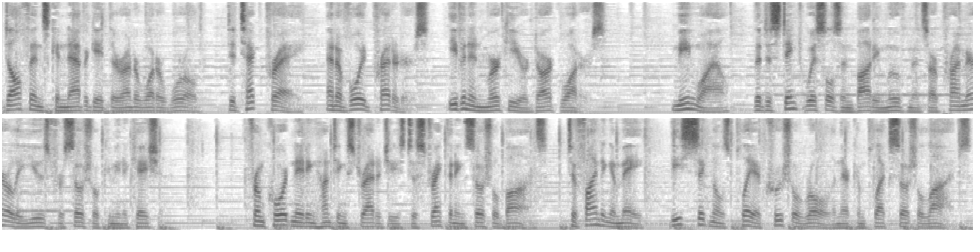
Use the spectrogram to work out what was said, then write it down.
dolphins can navigate their underwater world, detect prey, and avoid predators, even in murky or dark waters. Meanwhile, the distinct whistles and body movements are primarily used for social communication. From coordinating hunting strategies to strengthening social bonds, to finding a mate, these signals play a crucial role in their complex social lives.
